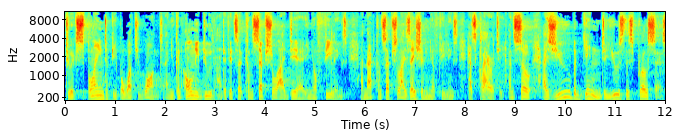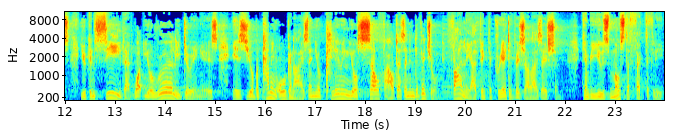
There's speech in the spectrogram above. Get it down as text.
to explain to people what you want. And you can only do that if it's a conceptual idea in your feelings. And that conceptualization in your feelings has clarity. And so as you begin to use this process, you can see that what you're really doing is, is you're becoming organized and you're clearing yourself out as an individual. Finally, I think that creative visualization can be used most effectively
